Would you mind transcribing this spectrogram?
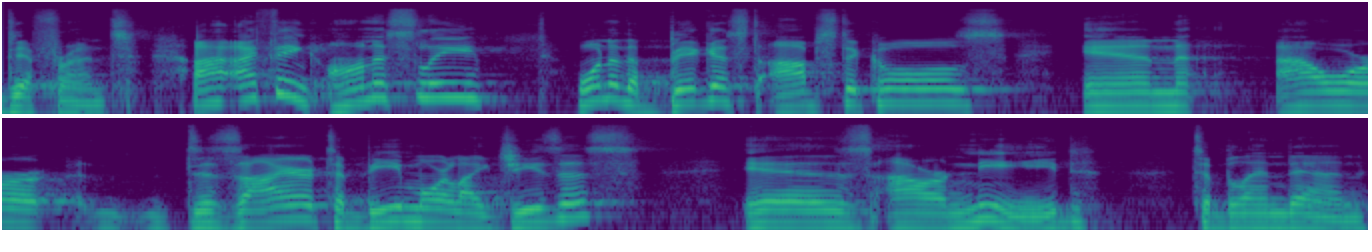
different. I, I think, honestly, one of the biggest obstacles in our desire to be more like Jesus is our need to blend in.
